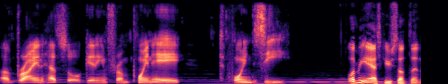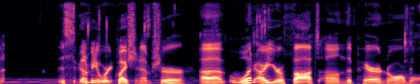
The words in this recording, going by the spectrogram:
of Brian Hetzel getting from point A to point Z. Let me ask you something. This is going to be a weird question, I'm sure. Uh, what are your thoughts on the paranormal?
